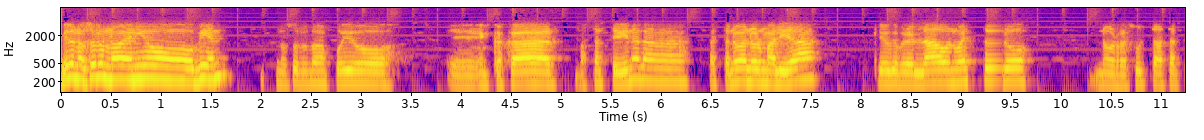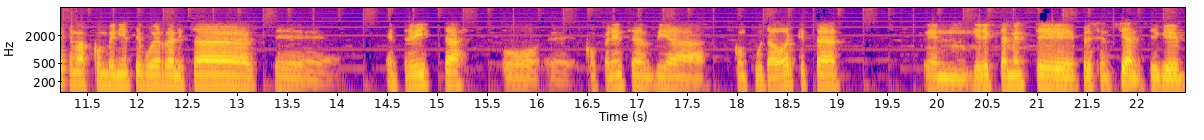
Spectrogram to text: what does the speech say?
Mira, nosotros nos ha venido bien, nosotros nos hemos podido eh, encajar bastante bien a, la, a esta nueva normalidad. Creo que por el lado nuestro nos resulta bastante más conveniente poder realizar eh, entrevistas o eh, conferencias vía computador que estar en, directamente presencial. Así que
